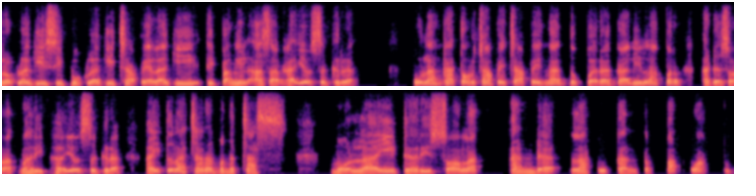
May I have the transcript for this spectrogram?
drop lagi, sibuk lagi, capek lagi, dipanggil asar, ayo segera. Pulang kantor capek-capek, ngantuk, barangkali lapar, ada sholat maghrib, ayo segera. Nah, itulah cara mengecas. Mulai dari sholat Anda lakukan tepat waktu.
